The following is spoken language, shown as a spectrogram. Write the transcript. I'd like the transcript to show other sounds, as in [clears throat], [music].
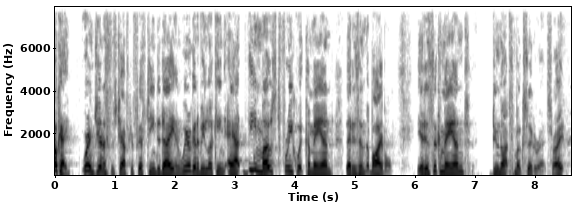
Okay, we're in Genesis chapter 15 today, and we're going to be looking at the most frequent command that is in the Bible. It is the command do not smoke cigarettes, right?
